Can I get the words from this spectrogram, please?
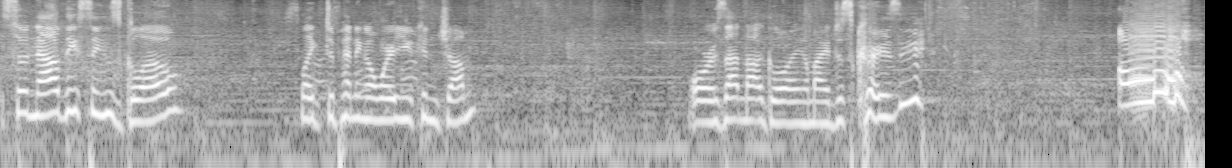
So now these things glow? Like depending on where you can jump? Or is that not glowing? Am I just crazy? Oh!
